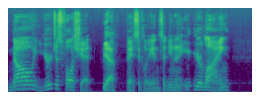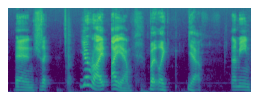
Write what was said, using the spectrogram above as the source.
no you're just full of shit. Yeah, basically and said you know "You- you're lying. And she's like you're right i am. But like, yeah, i mean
